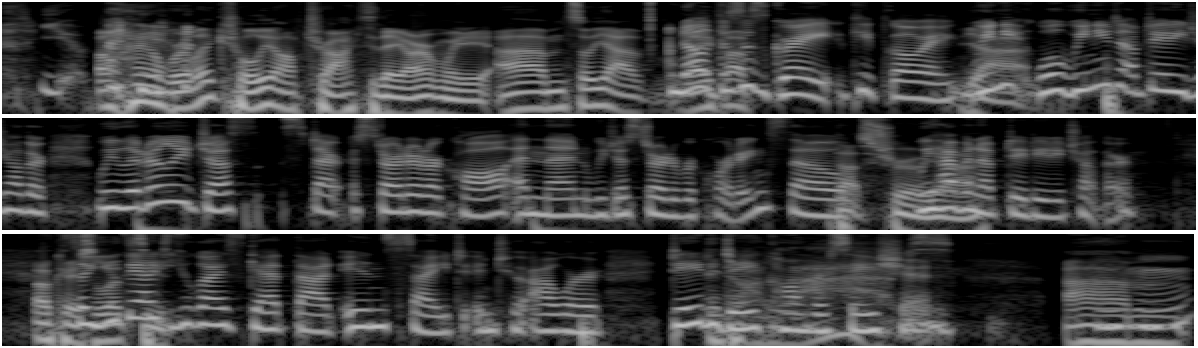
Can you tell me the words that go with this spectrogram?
You- Oh, hang on. We're like totally off track today, aren't we? Um, so yeah. No, this up- is great. Keep going. Yeah. We need well, we need to update each other. We literally just start, started our call and then we just started recording. So That's true, We yeah. haven't updated each other. okay. so So, you get see. you guys get that insight into our day to day conversation. Um,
